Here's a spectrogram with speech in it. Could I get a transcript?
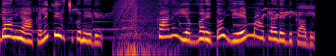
దాని ఆకలి తీర్చుకునేది. కాని ఎవ్వరితో ఏం మాట్లాడేది కాదు.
